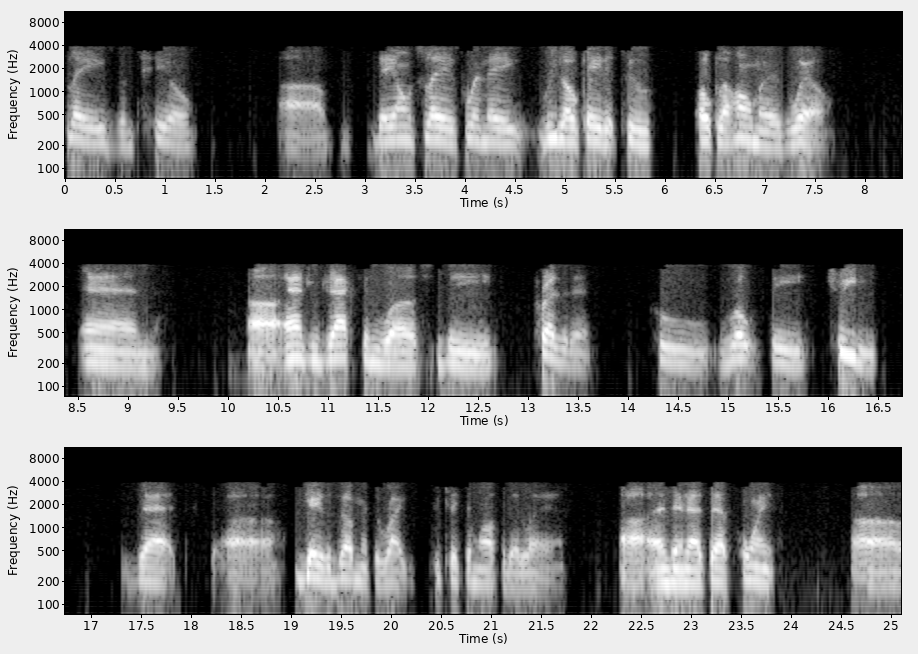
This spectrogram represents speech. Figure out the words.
slaves until uh, they owned slaves when they relocated to Oklahoma as well. And uh, Andrew Jackson was the president who wrote the treaty that uh, gave the government the right to kick them off of their land. Uh, and then at that point, uh,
